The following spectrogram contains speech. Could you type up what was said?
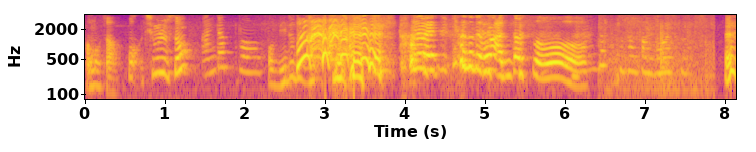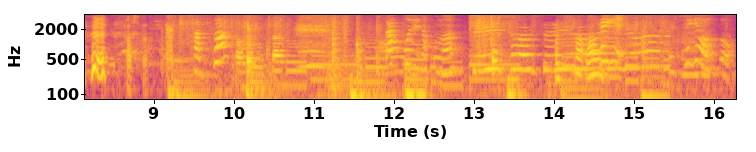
밥 먹자. 어? 침 흘렸어? 안 잤어. 어 미도도 카메라에 찍혔는데 뭘 안 잤어? 안 잤어. 잠깐 뭐 했어? 갑시다. 잤어? 딱 보니 잤구만. 세 개, 세개 왔어.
